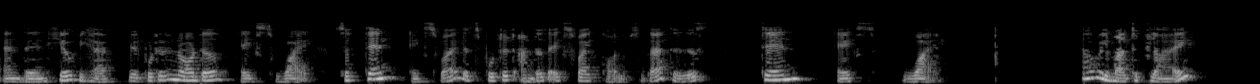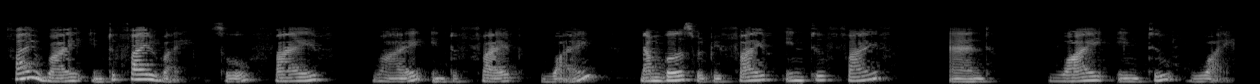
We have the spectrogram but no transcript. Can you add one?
and then here we have, we'll put it in order x, y. So 10 xy, let's put it under the xy column. So that is 10 xy. Now we'll multiply 5y into 5y. So 5y into 5y. Numbers will be 5 into 5 and y into y.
